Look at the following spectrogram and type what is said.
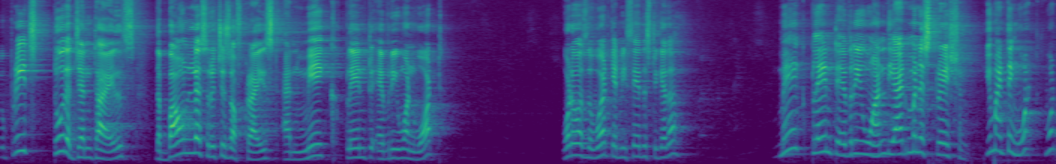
To preach to the Gentiles the boundless riches of Christ and make plain to everyone what? What was the word? Can we say this together? Make plain to everyone the administration. You might think, what? What?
